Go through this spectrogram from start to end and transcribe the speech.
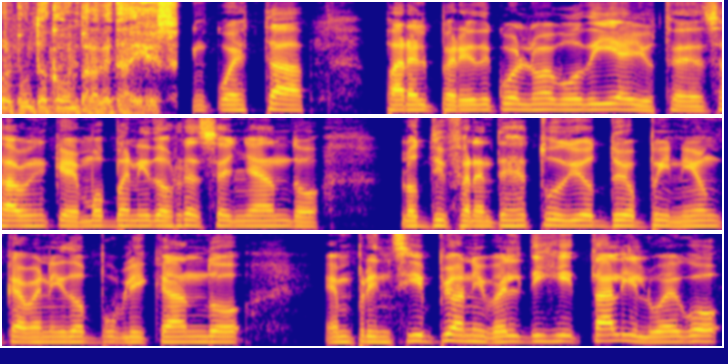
boostmobile.com para detalles. encuesta para el periódico El Nuevo Día y ustedes saben que hemos venido reseñando los diferentes estudios de opinión que ha venido publicando en principio a nivel digital y luego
